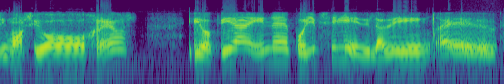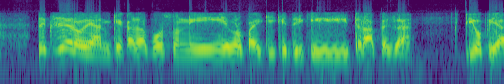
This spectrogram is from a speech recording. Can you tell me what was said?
δημόσιο χρέος, η οποία είναι πολύ ψηλή. Δηλαδή, ε, δεν ξέρω εάν και κατά πόσον η Ευρωπαϊκή Κεντρική Τράπεζα, η οποία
